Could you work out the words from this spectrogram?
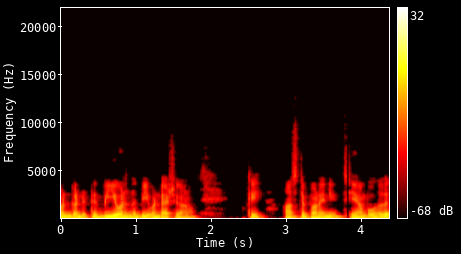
വൺ കണ്ടിട്ട് ബി വണ്ണിന് ബി വൺ ഡാഷ് കാണാം. ഓക്കെ ആ സ്റ്റെപ്പാണ് ഇനി ചെയ്യാൻ പോകുന്നത്.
